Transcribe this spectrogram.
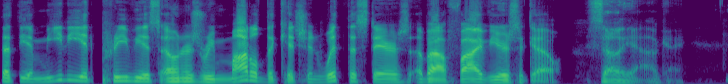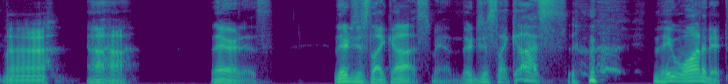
that the immediate previous owners remodeled the kitchen with the stairs about five years ago. So yeah, okay. Uh, Uh-huh. There it is. They're just like us, man. They're just like us. they wanted it.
